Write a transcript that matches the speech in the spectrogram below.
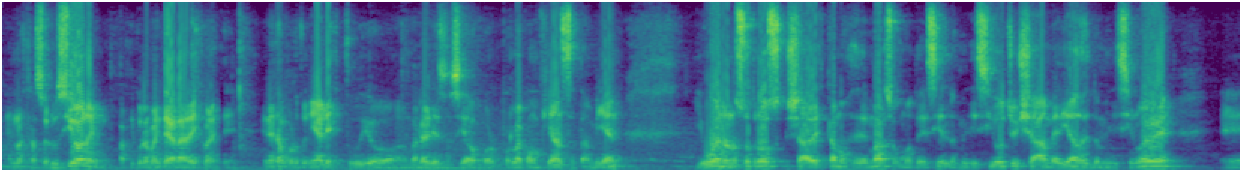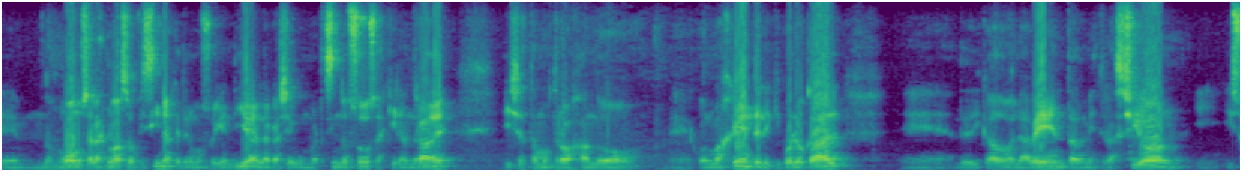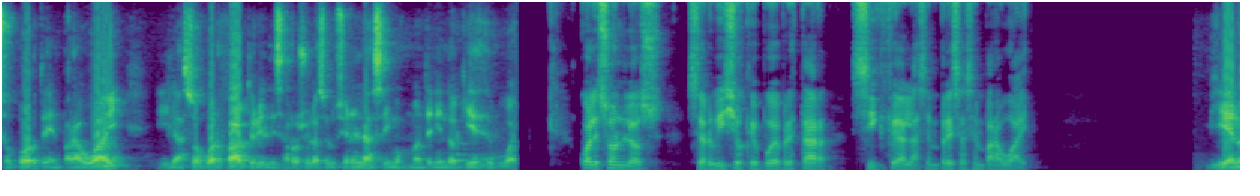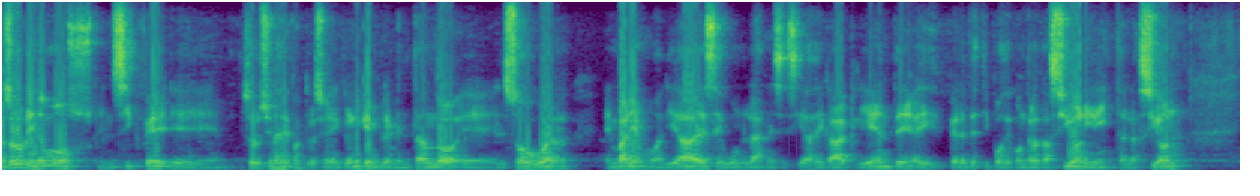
en, nuestra solución. particularmente agradezco en, este, en, esta oportunidad el estudio a Amaral y Asociados por la confianza también. Y bueno, nosotros ya estamos desde marzo, como te decía, del 2018 y ya a mediados del 2019 eh, nos mudamos a las nuevas oficinas que tenemos hoy en día en la calle Gumercindo Sosa, esquina Andrade, y ya estamos trabajando eh, con más gente, el equipo local, eh, dedicado a la venta, administración y soporte en Paraguay y la software factory y el desarrollo de las soluciones las seguimos manteniendo aquí desde Uruguay. ¿Cuáles son los servicios que puede prestar SIGFE a las empresas en Paraguay? Bien, nosotros brindamos en SIGFE eh, soluciones de facturación electrónica implementando eh, el software en varias modalidades según las necesidades de cada cliente. Hay diferentes tipos de contratación y de instalación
